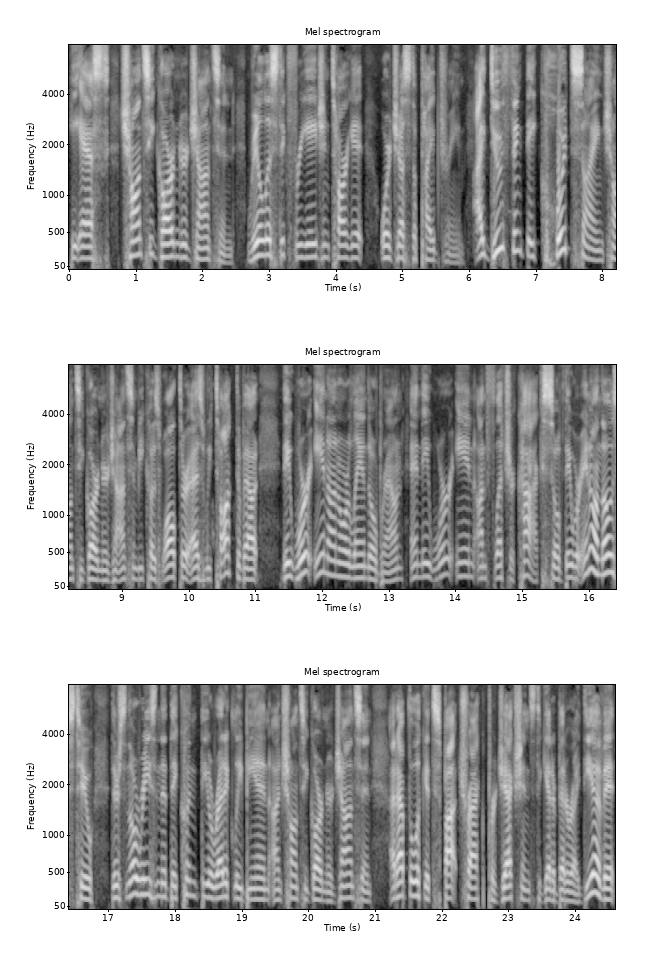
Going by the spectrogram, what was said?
He asks Chauncey Gardner Johnson, realistic free agent target or just a pipe dream. I do think they could sign Chauncey Gardner Johnson because, Walter, as we talked about, they were in on Orlando Brown and they were in on Fletcher Cox. So if they were in on those two, there's no reason that they couldn't theoretically be in on Chauncey Gardner Johnson. I'd have to look at Spotrac projections to get a better idea of it.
